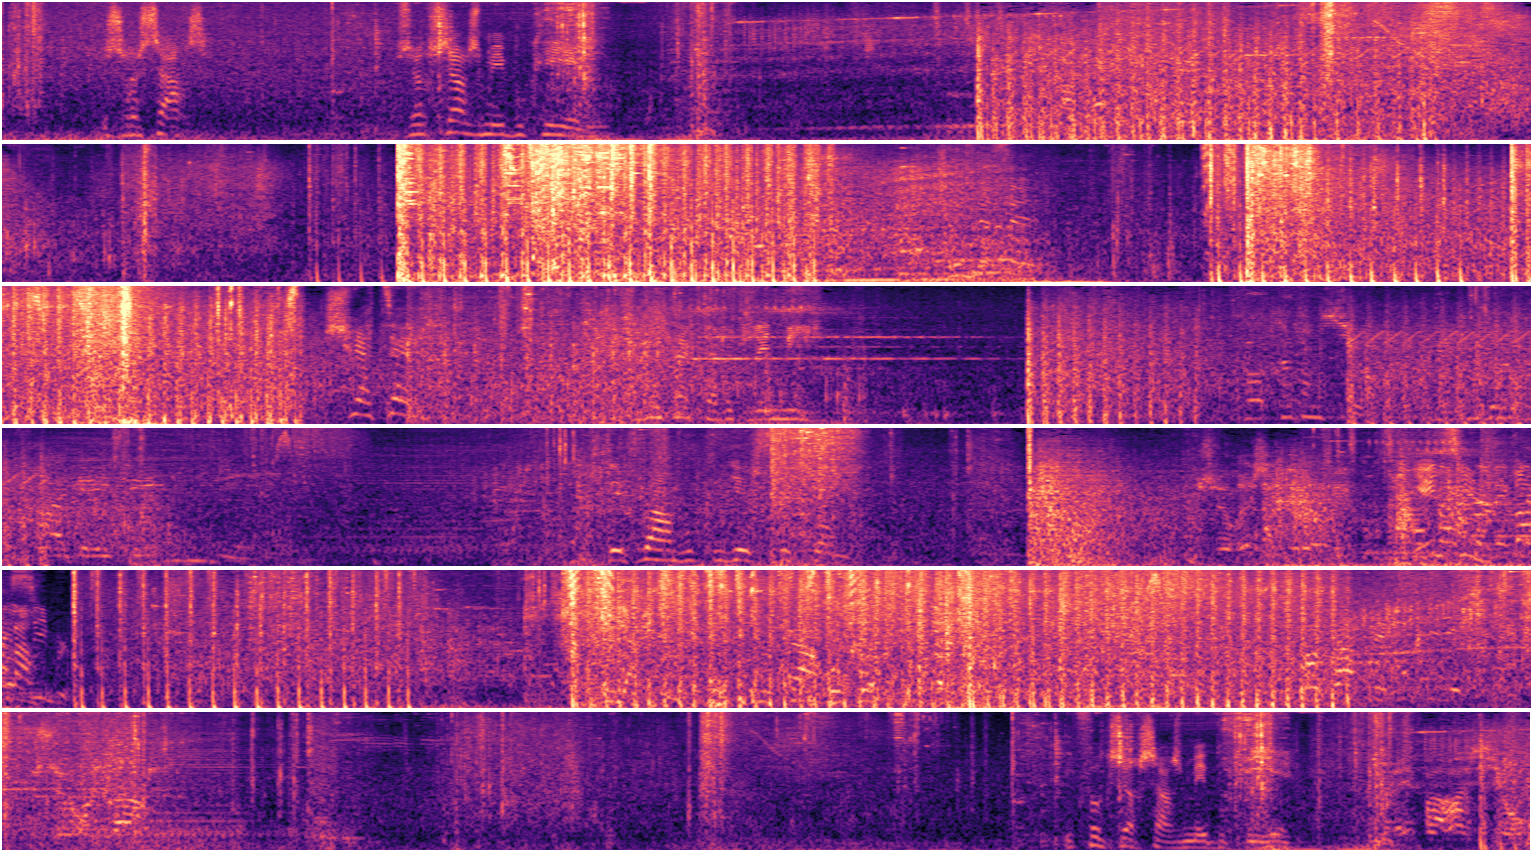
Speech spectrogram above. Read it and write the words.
Je recharge. Je recharge mes boucliers. Je suis à terre. Contact avec l'ennemi. Votre attention. Le leader de frag a été éliminé. Je déploie un bouclier, je te. Je régénère mes boucliers. Cible recharge. Il faut que je recharge mes boucliers. Réparation.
